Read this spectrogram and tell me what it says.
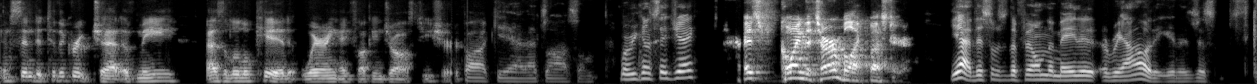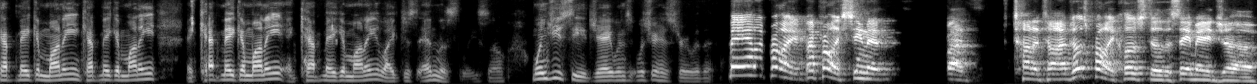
and send it to the group chat of me as a little kid wearing a fucking Jaws t-shirt. fuck yeah, that's awesome. What were you gonna say, Jay? It's coined the term blockbuster. Yeah, this was the film that made it a reality, and it just kept making money and kept making money and kept making money and kept making money like just endlessly. So when did you see it, Jay? When's, what's your history with it? Man, I probably I probably seen it a ton of times. I was probably close to the same age uh,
